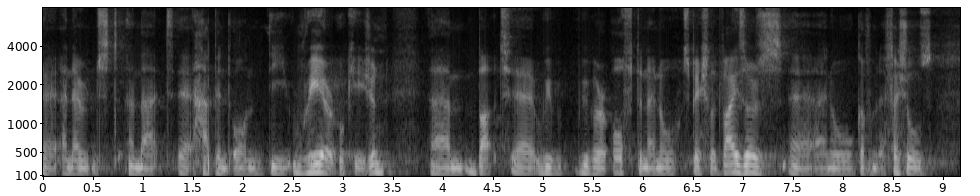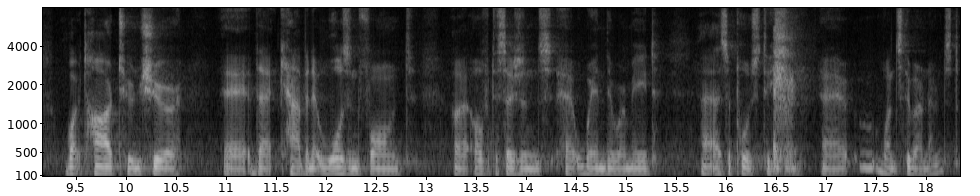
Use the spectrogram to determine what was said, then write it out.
uh, announced, and that uh, happened on the rare occasion. Um, but uh, we, we were often, I know, special advisors, uh, I know government officials worked hard to ensure uh, that Cabinet was informed uh, of decisions uh, when they were made, uh, as opposed to hearing uh, once they were announced.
